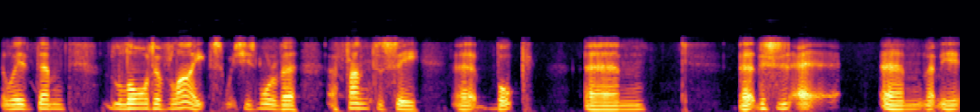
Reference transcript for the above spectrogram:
with um, Lord of Light, which is more of a, a fantasy uh, book. Um, uh, this is uh, um, let me.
